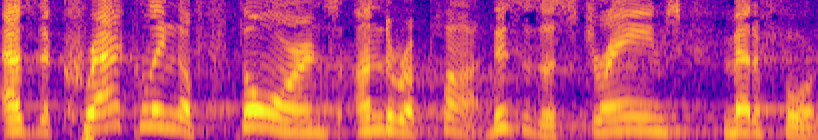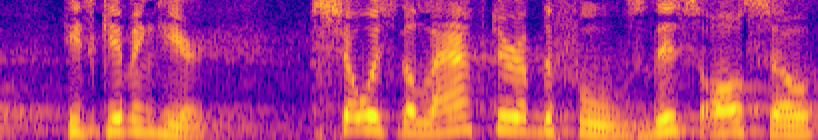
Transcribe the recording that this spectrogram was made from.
as the crackling of thorns under a pot. This is a strange metaphor he's giving here. So is the laughter of the fools. This also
